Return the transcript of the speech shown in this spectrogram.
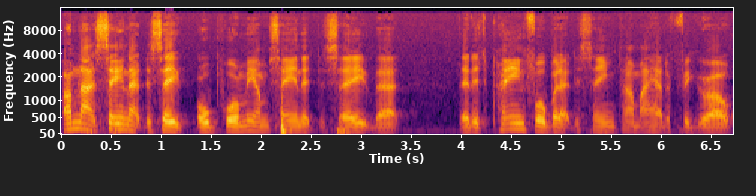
I'm not saying that to say, oh, poor me. I'm saying it to say that, that it's painful, but at the same time, I had to figure out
